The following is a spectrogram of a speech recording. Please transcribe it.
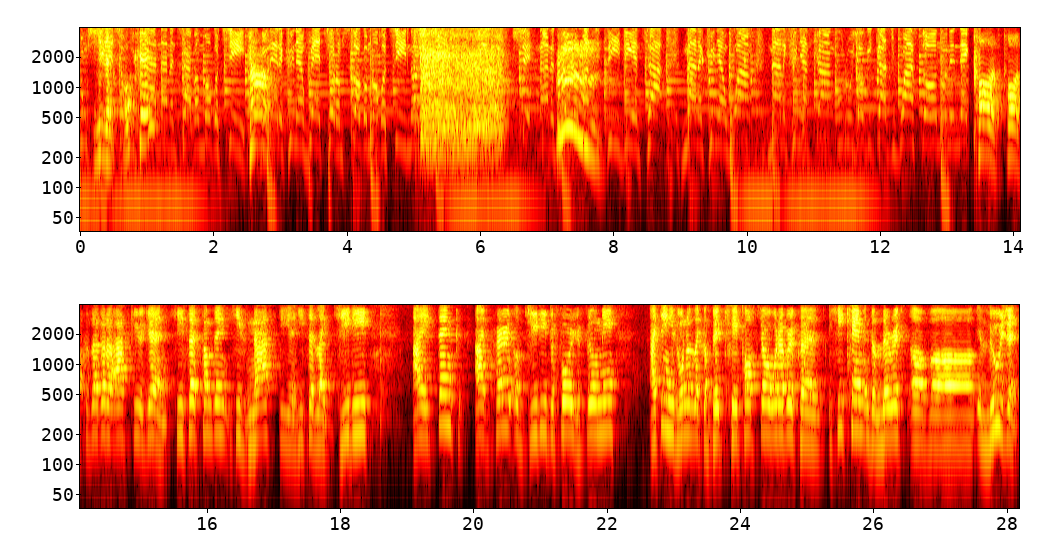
hmm. 번 말해 헛구베이 P freestyle 흠. kings 그건 아니지 헛구베이 P는 진짜로 왕자야 하지만 나는 힙합 씬의 왕따야 동시에 He's 전부 like, okay. 다 나는 잡아먹었지 하. 너네를 그냥 왜처럼 썩어먹었지 너네 저런 shit 나는 저런 마치 DDN top 나는 그냥 왕 나는 그냥 깡으로 여기까지 왔어 너는 내 Pause, pause, because I gotta ask you again. He said something. He's nasty. He said like GD. I think I've heard of GD before. You feel me? I think he's one of like a big K-pop star or whatever because he came in the lyrics of uh, Illusion.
